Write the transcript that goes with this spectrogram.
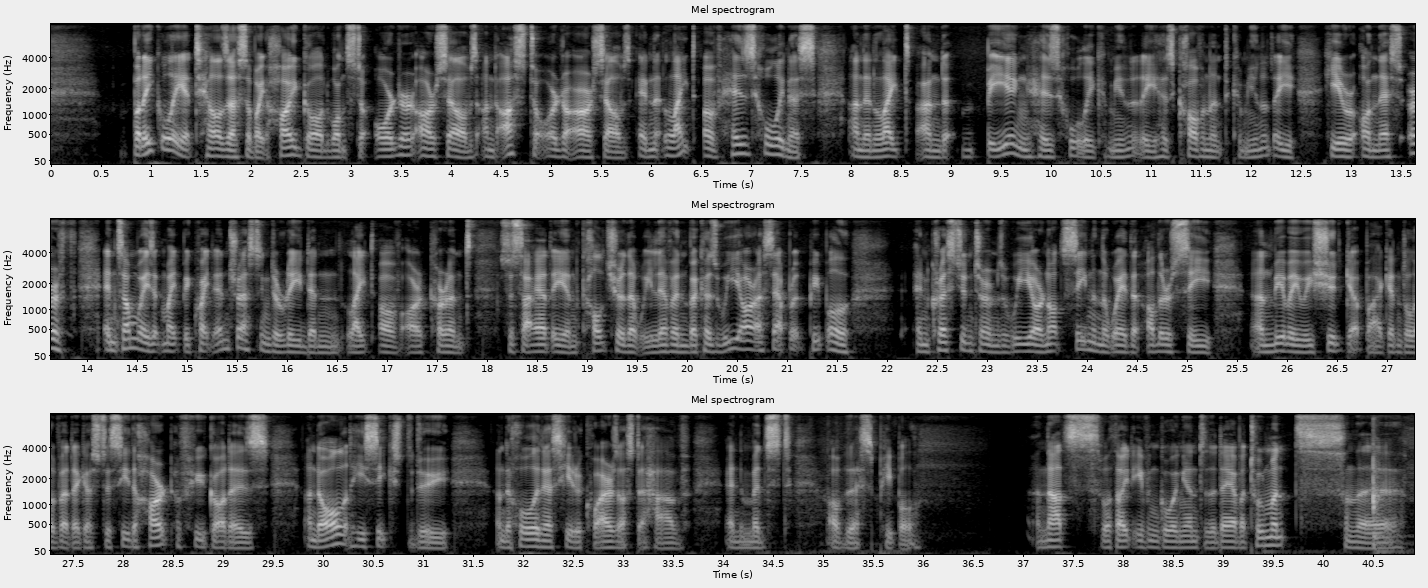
But equally, it tells us about how God wants to order ourselves and us to order ourselves in light of His holiness and in light and being His holy community, His covenant community here on this earth. In some ways, it might be quite interesting to read in light of our current society and culture that we live in because we are a separate people in Christian terms, we are not seen in the way that others see, and maybe we should get back into Leviticus to see the heart of who God is and all that He seeks to do and the holiness He requires us to have in the midst of this people. And that's without even going into the Day of Atonement and the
